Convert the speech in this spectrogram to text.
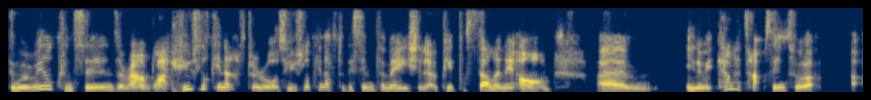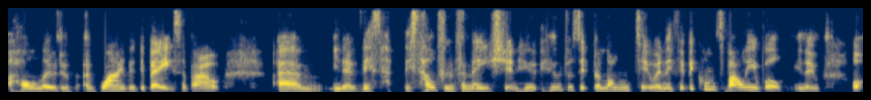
there were real concerns around like who's looking after us, who's looking after this information, are people selling it on? Um, you know, it kind of taps into a, a whole load of, of wider debates about um, you know this this health information who who does it belong to? And if it becomes valuable you know or,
